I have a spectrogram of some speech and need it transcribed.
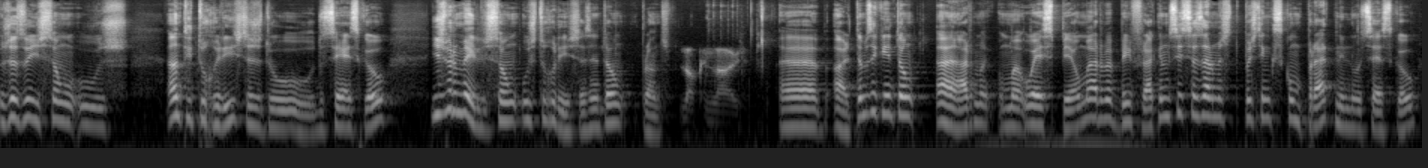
os azuis são os antiterroristas do, do CSGO e os vermelhos são os terroristas, então, pronto. Uh, olha, temos aqui então a arma, uma USP, uma arma bem fraca. Eu não sei se as armas depois têm que se comprar, nem no CSGO.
